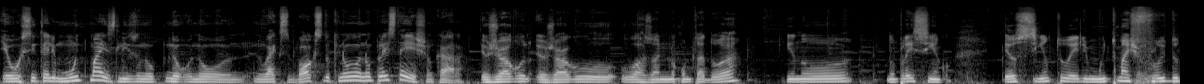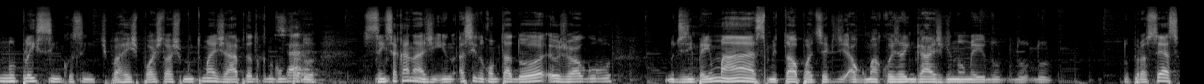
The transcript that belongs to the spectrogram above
Eu sinto ele muito mais liso no, no, no, no Xbox do que no, no PlayStation, cara. Eu jogo, eu jogo o Warzone no computador e no, no Play 5 eu sinto ele muito mais fluido no Play 5, assim. Tipo, a resposta eu acho muito mais rápida do que no computador. Sério? Sem sacanagem. E, assim, no computador eu jogo no desempenho máximo e tal. Pode ser que alguma coisa engasgue no meio do, do, do, do processo.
